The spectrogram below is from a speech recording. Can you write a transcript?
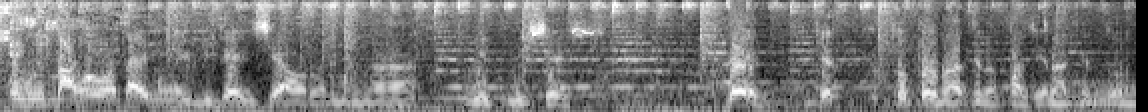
kung may makuha tayong mga ebidensya or mga witnesses, then, totoo natin ang pansin natin doon.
